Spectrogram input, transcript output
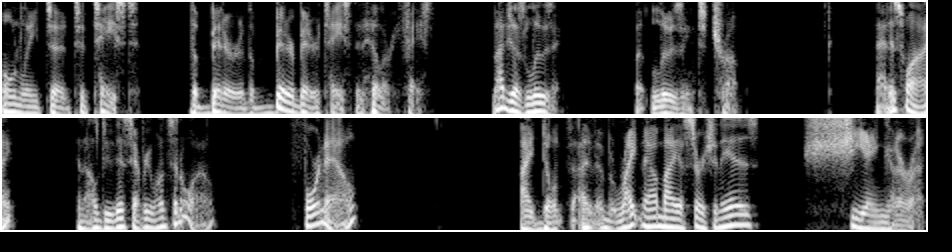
only to, to taste the bitter, the bitter, bitter taste that Hillary faced? Not just losing, but losing to Trump. That is why, and I'll do this every once in a while, for now, I don't, I, right now, my assertion is she ain't going to run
